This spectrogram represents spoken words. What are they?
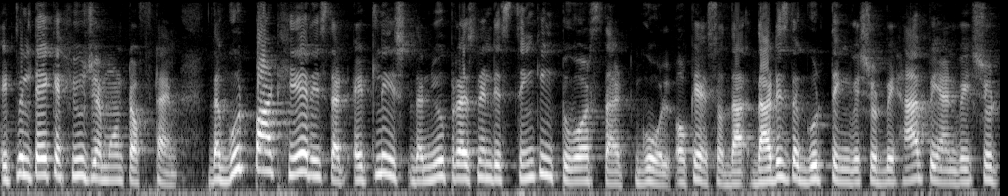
it will take a huge amount of time. The good part here is that at least the new president is thinking towards that goal. Okay so that that is the good thing we should be happy and we should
